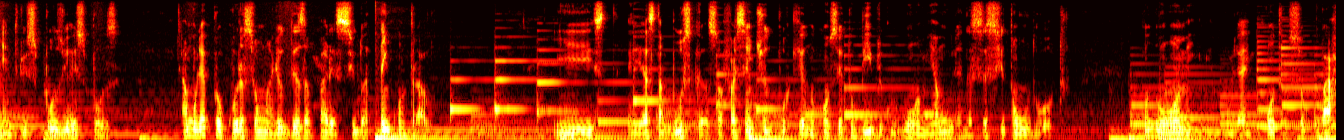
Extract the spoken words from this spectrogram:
entre o esposo e a esposa. A mulher procura seu marido desaparecido até encontrá-lo. E esta busca só faz sentido porque, no conceito bíblico, o homem e a mulher necessitam um do outro. Quando o homem e a mulher encontram seu par,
